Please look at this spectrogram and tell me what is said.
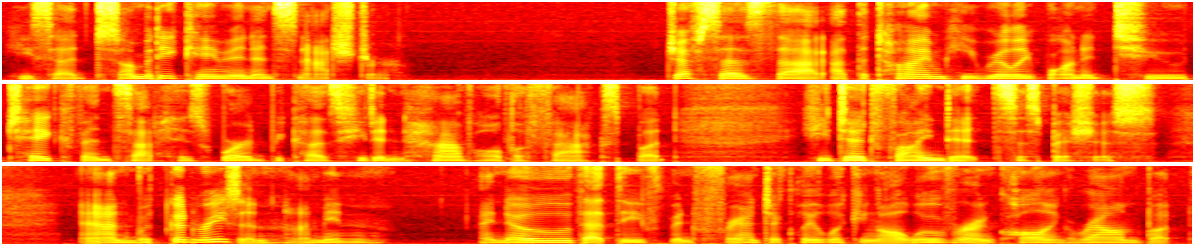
He said somebody came in and snatched her. Jeff says that at the time he really wanted to take Vince at his word because he didn't have all the facts, but he did find it suspicious. And with good reason. I mean, I know that they've been frantically looking all over and calling around, but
